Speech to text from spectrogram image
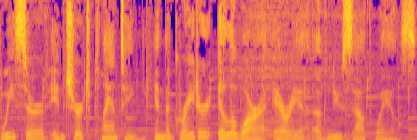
We serve in church planting in the greater Illawarra area of New South Wales.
